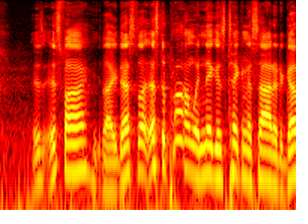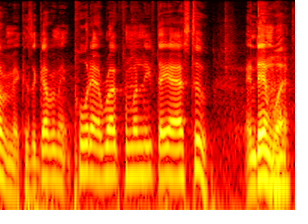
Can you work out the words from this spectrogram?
it's, it's fine. Like that's that's the problem with niggas taking the side of the government, because the government pull that rug from underneath their ass too. And then mm-hmm. what?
